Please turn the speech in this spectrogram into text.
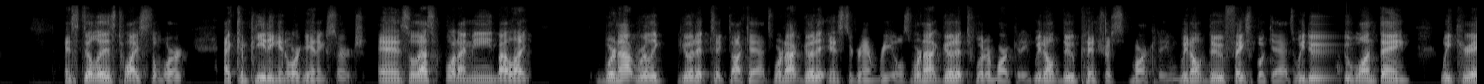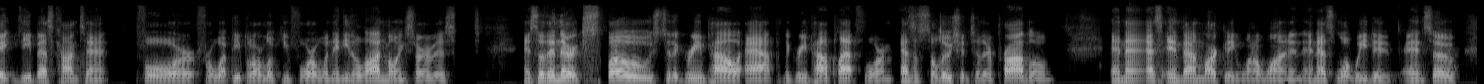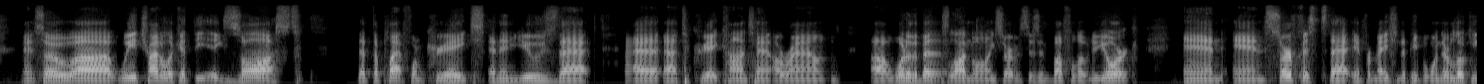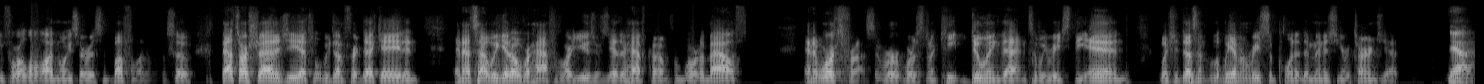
and still is twice the work at competing in organic search. And so that's what I mean by like we're not really good at TikTok ads. We're not good at Instagram reels. We're not good at Twitter marketing. We don't do Pinterest marketing. We don't do Facebook ads. We do one thing. We create the best content for for what people are looking for when they need a lawn mowing service. And so then they're exposed to the Green GreenPal app, the Green GreenPal platform as a solution to their problem. And that's inbound marketing 101. And, and that's what we do. And so and so uh, we try to look at the exhaust that the platform creates and then use that uh, uh, to create content around uh, what are the best lawn mowing services in Buffalo, New York, and and surface that information to people when they're looking for a lawn mowing service in Buffalo. So that's our strategy. That's what we've done for a decade, and and that's how we get over half of our users. The other half come from word of mouth, and it works for us. And we're we're just going to keep doing that until we reach the end, which it doesn't. We haven't reached the point of diminishing returns yet. Yeah.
